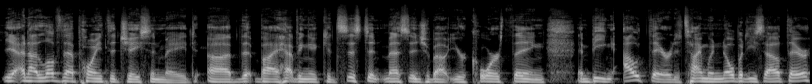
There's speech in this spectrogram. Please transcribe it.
Yeah, and I love that point that Jason made. Uh, that by having a consistent message about your core thing and being out there at a time when nobody's out there,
